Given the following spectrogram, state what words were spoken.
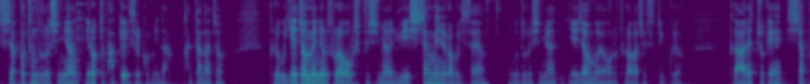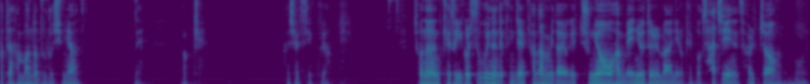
시작 버튼 누르시면 이렇게 바뀌어 있을 겁니다. 간단하죠? 그리고 예전 메뉴로 돌아가고 싶으시면 위에 시작 메뉴라고 있어요. 이거 누르시면 예전 모양으로 돌아가실 수도 있고요. 그 아래쪽에 시작 버튼 한 번 더 누르시면 네, 이렇게 하실 수 있고요. 저는 계속 이걸 쓰고 있는데 굉장히 편합니다. 여기 중요한 메뉴들만 이렇게 뭐 사진, 설정, 뭐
